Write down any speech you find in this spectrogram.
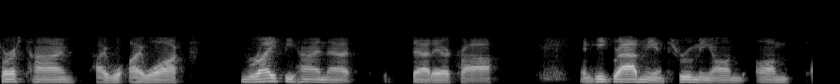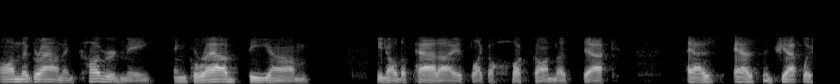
first time I, I walked right behind that that aircraft, and he grabbed me and threw me on on on the ground and covered me and grabbed the um, you know, the pad eye. It's like a hook on the deck as as the jet was,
